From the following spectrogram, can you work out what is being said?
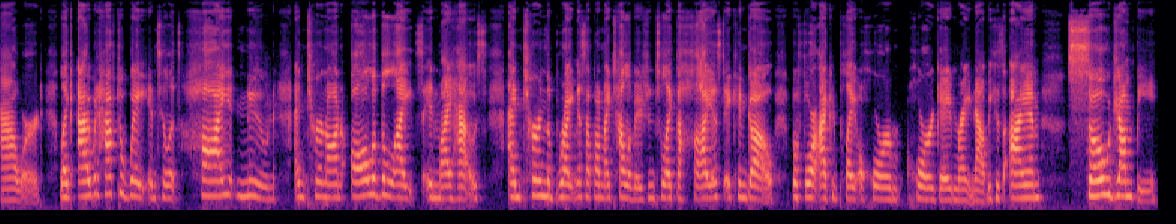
coward. Like I would have to wait until it's high noon and turn on all of the lights in my house and turn the brightness up on my television to like the highest it can go before I could play a horror horror game right now because I am so jumpy.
